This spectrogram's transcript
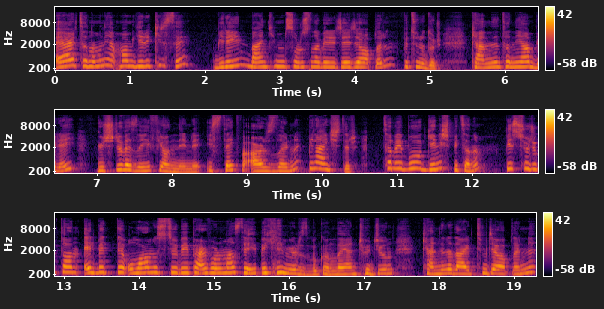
Eğer tanımını yapmam gerekirse bireyin ben kimim sorusuna vereceği cevapların bütünüdür. Kendini tanıyan birey güçlü ve zayıf yönlerini, istek ve arzularını bilen kişidir. Tabii bu geniş bir tanım biz çocuktan elbette olağanüstü bir performans da beklemiyoruz bu konuda. Yani çocuğun kendine dair tüm cevaplarını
